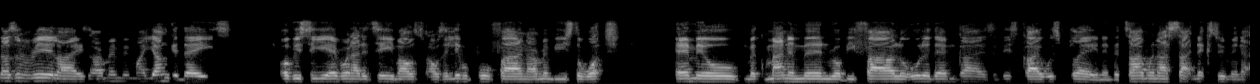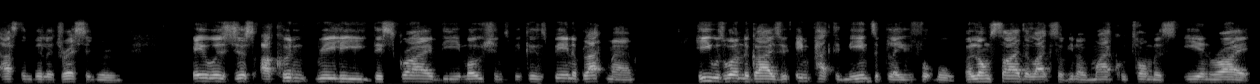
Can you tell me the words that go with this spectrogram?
doesn't realize. I remember in my younger days, obviously everyone had a team. I was I was a Liverpool fan. I remember used to watch Emile McManaman, Robbie Fowler, all of them guys, and this guy was playing. And the time when I sat next to him in the Aston Villa dressing room, it was just I couldn't really describe the emotions because being a black man, he was one of the guys who impacted me into playing football alongside the likes of you know Michael Thomas, Ian Wright,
